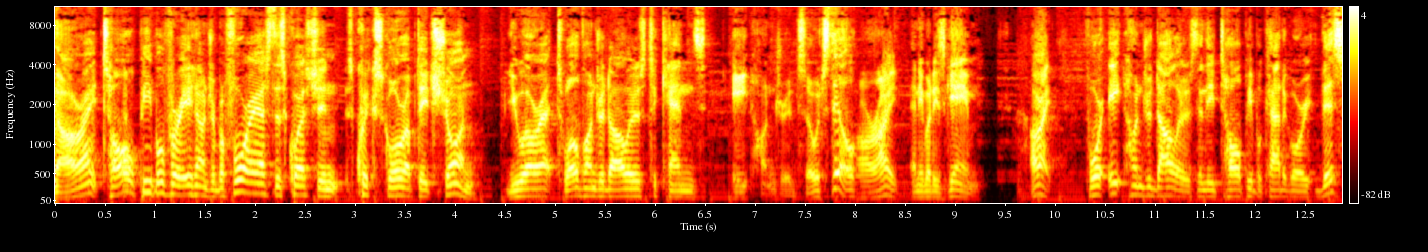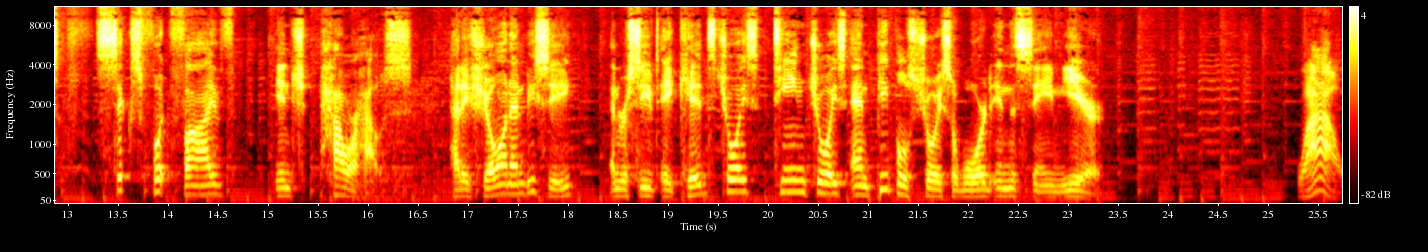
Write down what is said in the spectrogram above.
All right, tall people for 800. Before I ask this question, quick score update. Sean, you are at $1,200 to Ken's 800. So it's still All right. anybody's game. All right, for $800 in the tall people category, this f- six foot five inch powerhouse had a show on NBC and received a Kids' Choice, Teen Choice, and People's Choice Award in the same year. Wow.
